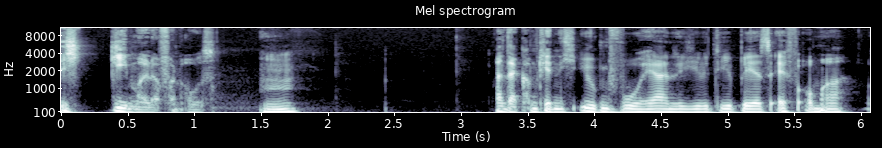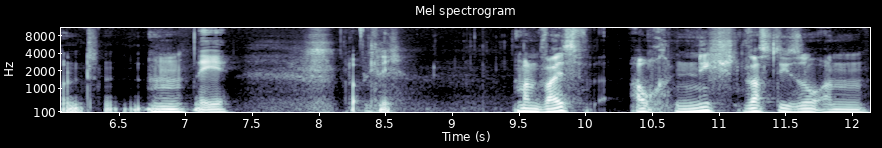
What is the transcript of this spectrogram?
Ich gehe mal davon aus. Mhm. Also da kommt ja nicht irgendwo her die, die BSF-Oma und Mhm. nee, glaube ich nicht. Man weiß auch nicht, was die so an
